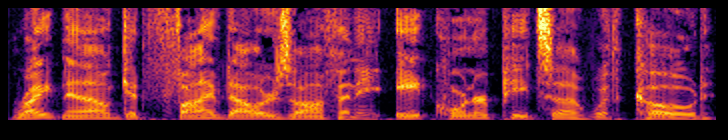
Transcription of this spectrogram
Right now, get $5 off any eight corner pizza with code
